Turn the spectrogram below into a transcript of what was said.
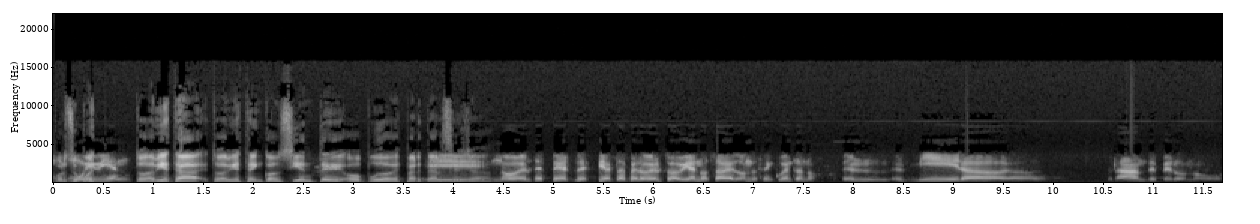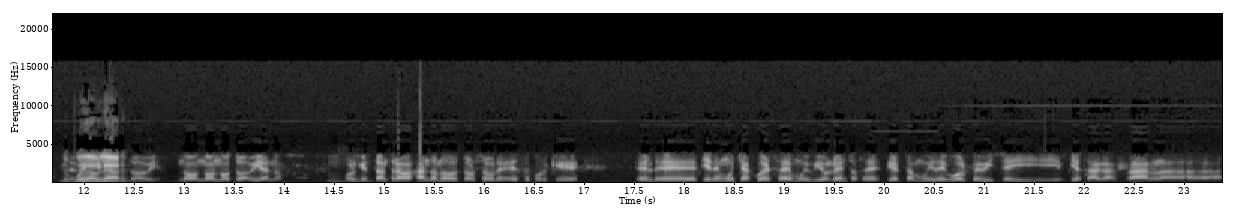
Por supuesto, Muy bien. ¿todavía está, ¿Todavía está inconsciente o pudo despertarse ya? No, él despierta, despierta, pero él todavía no sabe dónde se encuentra, ¿no? Él, él mira grande, pero no... No puede hablar. Todavía. No, no, no, todavía no. Porque están trabajando los doctores sobre eso porque él eh, tiene mucha fuerza, es muy violento, se despierta muy de golpe, ¿viste? Y empieza a agarrar, a, a,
